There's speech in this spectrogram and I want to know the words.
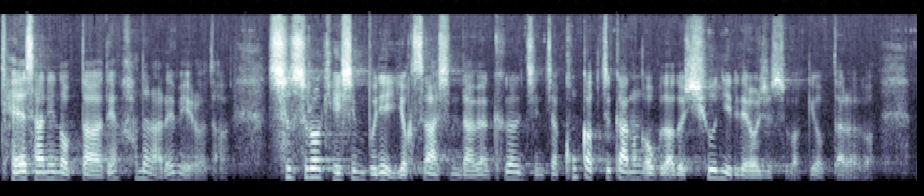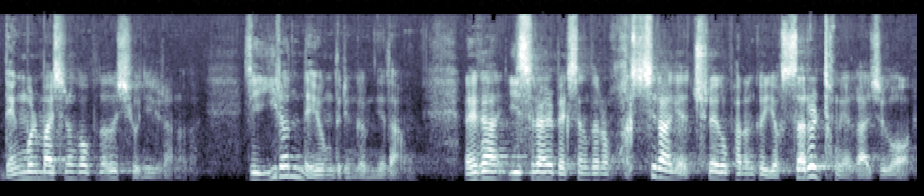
태산이 높다 하되 하늘 아래 메이로다. 스스로 계신 분이 역사하신다면 그건 진짜 콩깍지 까는 것보다도 쉬운 일이 되어질 수밖에 없다는 거. 맹물 마시는 것보다도 쉬운 일이라는 거. 이제 이런 내용들인 겁니다. 내가 이스라엘 백성들은 확실하게 출애굽하는 그 역사를 통해 가지고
